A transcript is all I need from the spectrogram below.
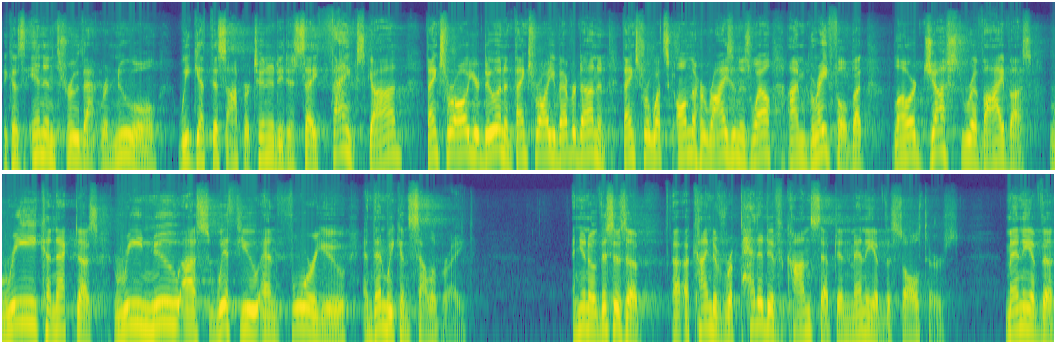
Because in and through that renewal, we get this opportunity to say, Thanks, God. Thanks for all you're doing, and thanks for all you've ever done, and thanks for what's on the horizon as well. I'm grateful, but Lord, just revive us, reconnect us, renew us with you and for you, and then we can celebrate. And you know, this is a, a kind of repetitive concept in many of the Psalters. Many of the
